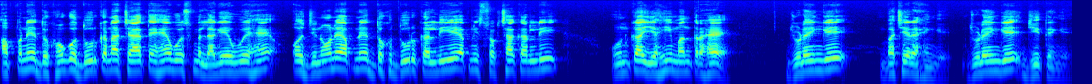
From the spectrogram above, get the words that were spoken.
अपने दुखों को दूर करना चाहते हैं, वो इसमें लगे हुए हैं, और जिन्होंने अपने दुख दूर कर लिए, अपनी सुरक्षा कर ली, उनका यही मंत्र है, जुड़ेंगे, बचे रहेंगे, जुड़ेंगे, जीतेंगे।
